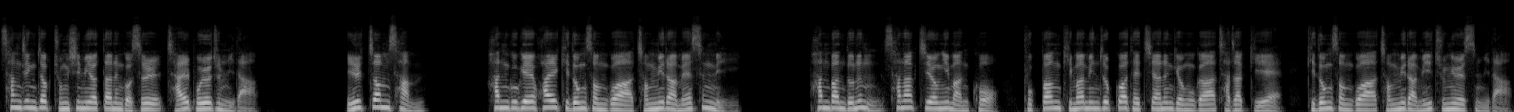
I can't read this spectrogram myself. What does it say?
상징적 중심이었다는 것을 잘 보여줍니다. 1.3 한국의 활 기동성과 정밀함의 승리 한반도는 산악 지형이 많고 북방 기마민족과 대치하는 경우가 잦았기에 기동성과 정밀함이 중요했습니다.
